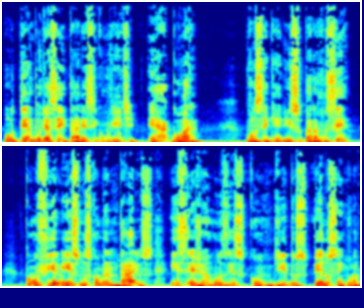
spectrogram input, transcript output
O tempo de aceitar esse convite é agora. Você quer isso para você? Confirme isso nos comentários e sejamos escondidos pelo Senhor.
